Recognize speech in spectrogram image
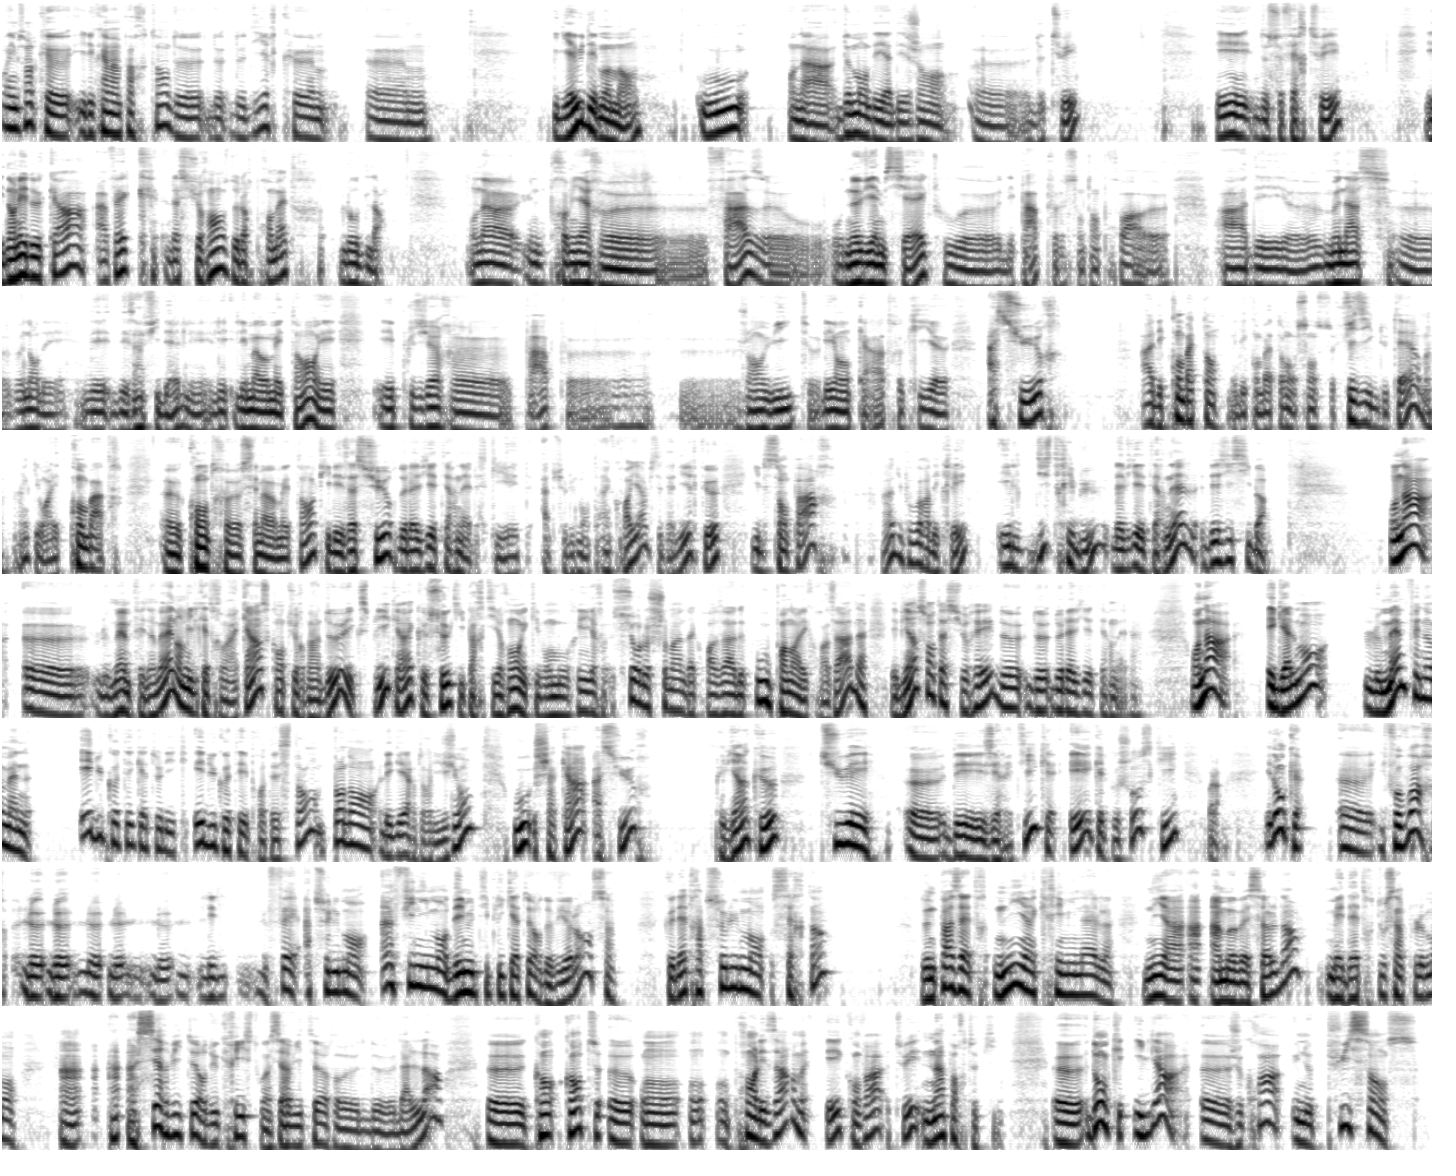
il me semble qu'il est quand même important de, dire que euh, il y a eu des moments où on a demandé à des gens euh, de tuer et de se faire tuer, et dans les deux cas, avec l'assurance de leur promettre l'au-delà. On a une première euh, phase au IXe siècle où des papes sont en proie à des euh, menaces euh, venant des, des, infidèles, les, Mahométans, et, et plusieurs euh, papes, Jean VIII, Léon IV, qui assurent à des combattants, mais des combattants au sens physique du terme, hein, qui vont aller combattre contre ces Mahométans, qui les assurent de la vie éternelle, ce qui est absolument incroyable, c'est-à-dire qu'ils s'emparent hein, du pouvoir des clés et ils distribuent la vie éternelle des ici-bas. On a euh, le même phénomène en 1095 quand Urbain II explique hein, que ceux qui partiront et qui vont mourir sur le chemin de la croisade ou pendant les croisades eh bien, sont assurés de, de la vie éternelle. On a également le même phénomène et du côté catholique et du côté protestant pendant les guerres de religion où chacun assure eh bien, que tuer euh, des hérétiques est quelque chose qui... Voilà. Et donc, euh, il faut voir le, fait absolument infiniment démultiplicateur de violence que d'être absolument certain de ne pas être ni un criminel ni un, mauvais soldat, mais d'être tout simplement un, serviteur du Christ ou un serviteur euh, d'Allah euh, quand, on, prend les armes et qu'on va tuer n'importe qui. donc il y a, je crois, une puissance,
